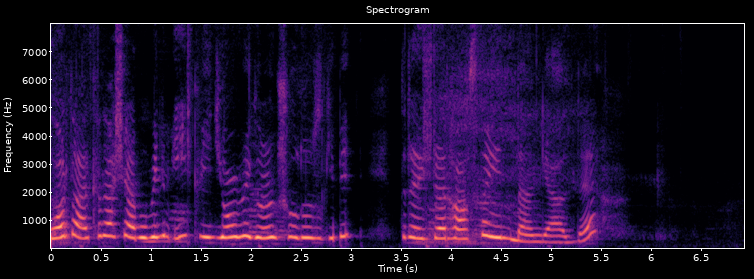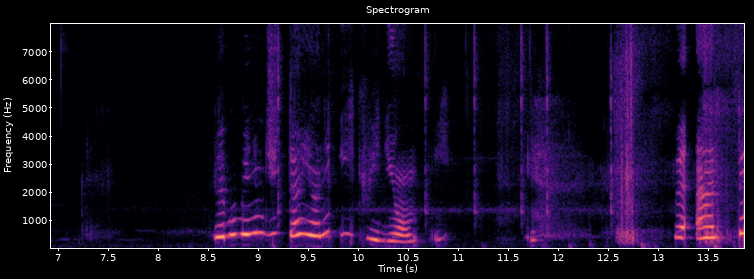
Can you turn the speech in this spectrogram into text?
Bu arada arkadaşlar bu benim ilk videom ve görmüş olduğunuz gibi ejderhası da yeniden geldi. Ve bu benim cidden yani ilk videom. Ve Ert'te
